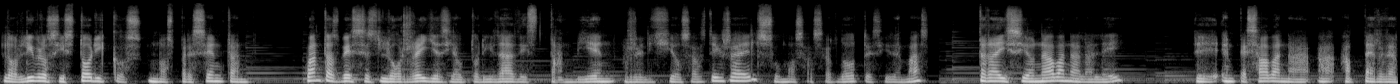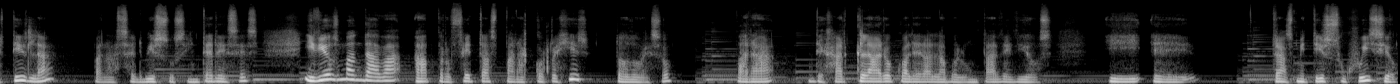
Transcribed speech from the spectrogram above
Los libros históricos nos presentan ¿Cuántas veces los reyes y autoridades, también religiosas de Israel, sumos sacerdotes y demás, traicionaban a la ley, eh, empezaban a pervertirla para servir sus intereses, y Dios mandaba a profetas para corregir todo eso, para dejar claro cuál era la voluntad de Dios y eh, transmitir su juicio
